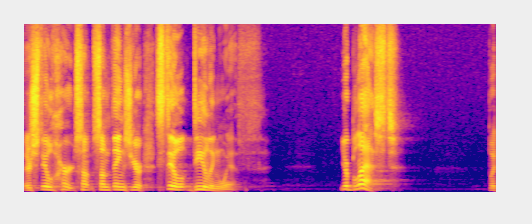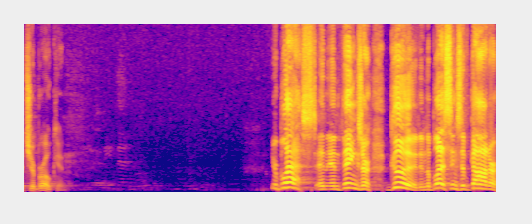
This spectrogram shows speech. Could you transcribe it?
there's still hurt some some things you're still dealing with you're blessed but you're broken you're blessed and, and things are good, and the blessings of God are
